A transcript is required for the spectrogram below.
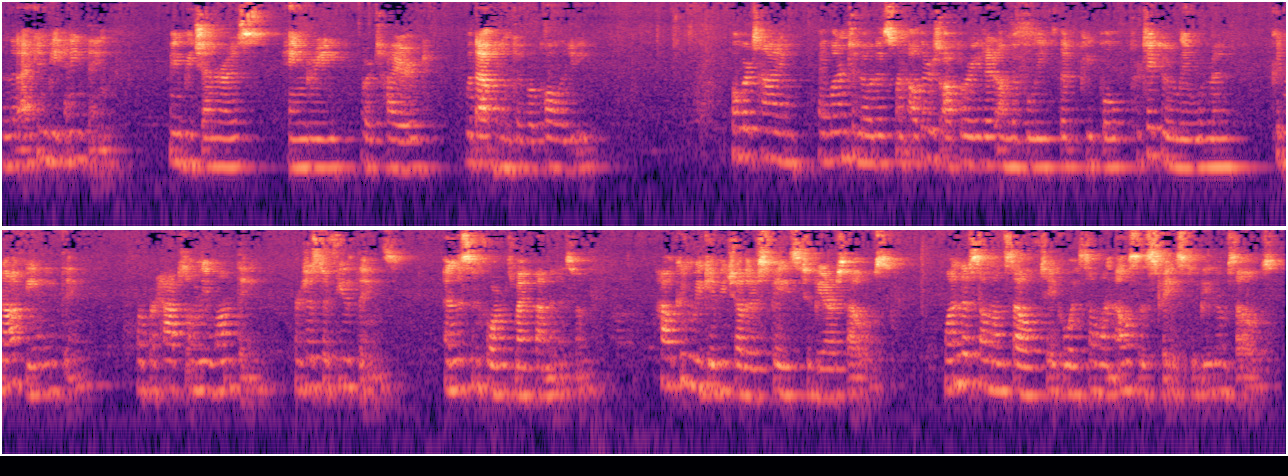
and that I can be anything, maybe generous, angry, or tired, without hint of apology. Over time, I learned to notice when others operated on the belief that people, particularly women, could not be anything, or perhaps only one thing, or just a few things, and this informs my feminism. How can we give each other space to be ourselves? When does someone's self take away someone else's space to be themselves?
